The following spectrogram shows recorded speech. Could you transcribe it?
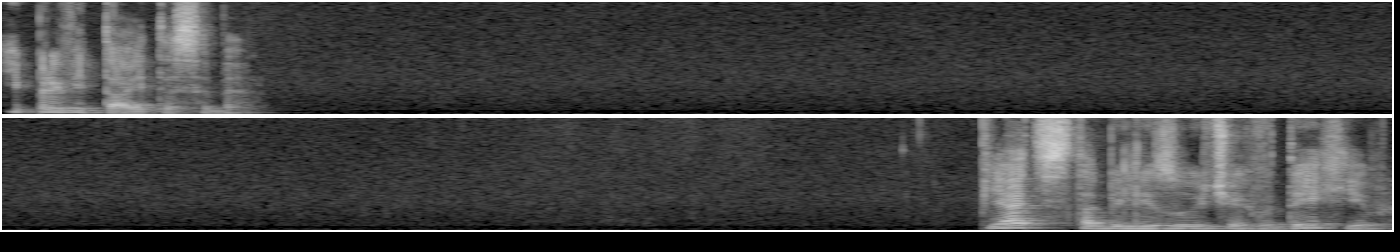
і привітайте себе. П'ять стабілізуючих вдихів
